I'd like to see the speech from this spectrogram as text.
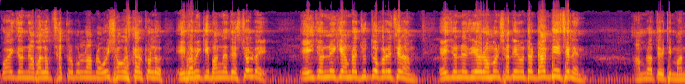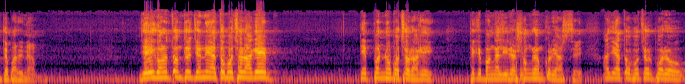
কয়েকজন নাবালক ছাত্র বলল, আমরা ওই সংস্কার করল। এইভাবে কি বাংলাদেশ চলবে? এই জন্যে কি আমরা যুদ্ধ করেছিলাম? এই জন্য জিয়াউর রহমান স্বাধীনতার ডাক দিয়েছিলেন? আমরা তো এটি মানতে পারি না। যে এই গণতন্ত্রের জন্য এত বছর আগে, তেপ্পান্ন বছর আগে থেকে বাঙালিরা সংগ্রাম করে আসছে। আজ এত বছর পরেও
